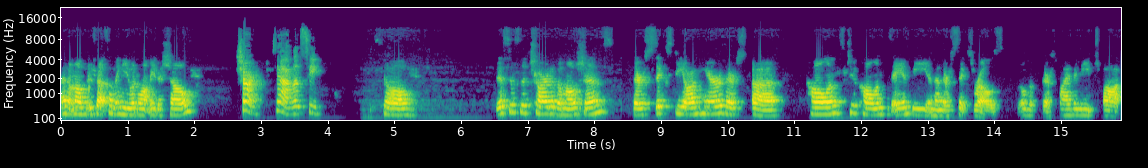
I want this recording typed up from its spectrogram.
I don't know, is that something you would want me to show? Sure. Yeah, let's see. So, this is the chart of emotions. There's 60 on here. There's uh, columns, two columns, A and B, and then there's six rows so there's five in each box.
